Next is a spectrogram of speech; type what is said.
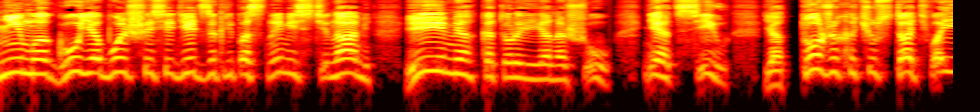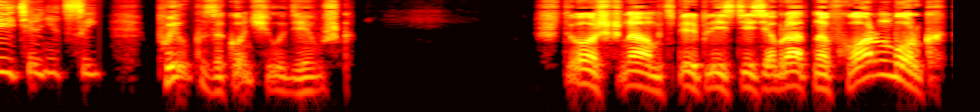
Не могу я больше сидеть за крепостными стенами! Имя, которое я ношу, нет сил! Я тоже хочу стать воительницей!» Пылко закончила девушка. «Что ж, к нам теперь плестись обратно в Хорнбург?»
